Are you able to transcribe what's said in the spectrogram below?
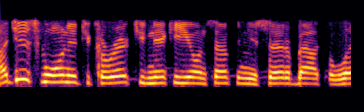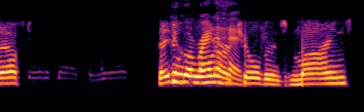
I just wanted to correct you, Nikki, on something you said about the left. They You don't go right want our ahead. children's minds.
